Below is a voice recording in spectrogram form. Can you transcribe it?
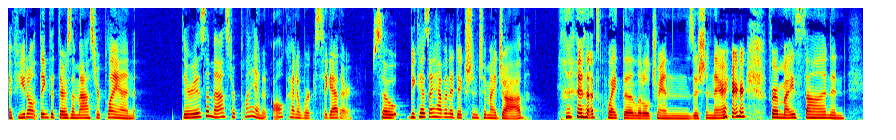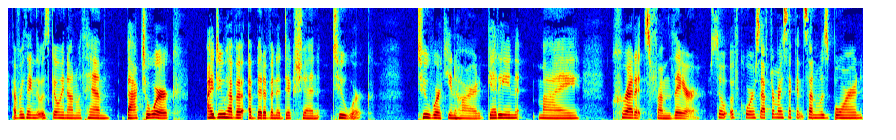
If you don't think that there's a master plan, there is a master plan. It all kind of works together. So, because I have an addiction to my job, that's quite the little transition there from my son and everything that was going on with him back to work. I do have a, a bit of an addiction to work, to working hard, getting my credits from there. So, of course, after my second son was born,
